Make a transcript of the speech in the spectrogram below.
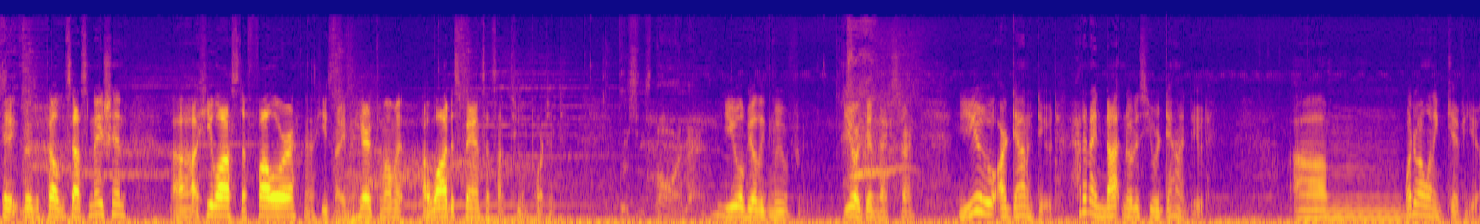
Okay, there's a failed assassination. Uh, he lost a follower. Uh, he's not even here at the moment. A WA dispense. That's not too important. You will be able to move. You are good next turn. You are down a dude. How did I not notice you were down dude? Um, what do I want to give you?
